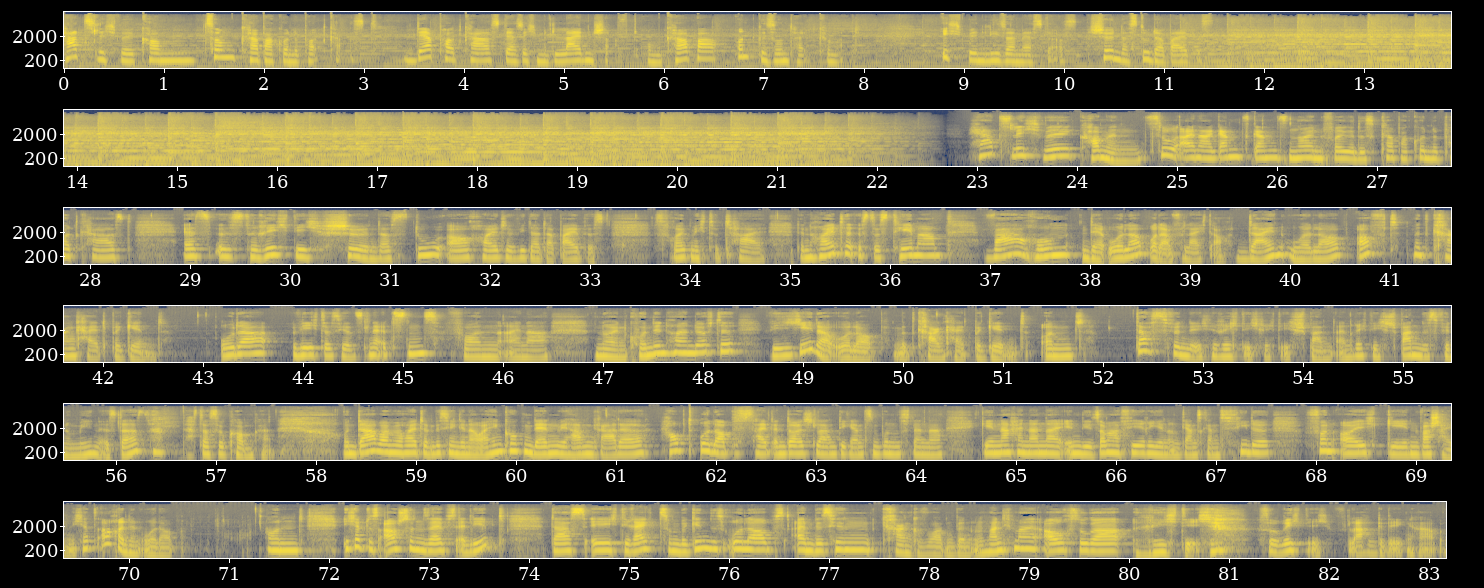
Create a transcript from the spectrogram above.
Herzlich willkommen zum Körperkunde Podcast. Der Podcast, der sich mit Leidenschaft um Körper und Gesundheit kümmert. Ich bin Lisa Mesters. Schön, dass du dabei bist. Herzlich willkommen zu einer ganz, ganz neuen Folge des Körperkunde Podcast. Es ist richtig schön, dass du auch heute wieder dabei bist. Es freut mich total, denn heute ist das Thema, warum der Urlaub oder vielleicht auch dein Urlaub oft mit Krankheit beginnt. Oder wie ich das jetzt letztens von einer neuen Kundin hören dürfte, wie jeder Urlaub mit Krankheit beginnt. Und das finde ich richtig, richtig spannend. Ein richtig spannendes Phänomen ist das, dass das so kommen kann. Und da wollen wir heute ein bisschen genauer hingucken, denn wir haben gerade Haupturlaubszeit in Deutschland. Die ganzen Bundesländer gehen nacheinander in die Sommerferien und ganz, ganz viele von euch gehen wahrscheinlich jetzt auch in den Urlaub. Und ich habe das auch schon selbst erlebt, dass ich direkt zum Beginn des Urlaubs ein bisschen krank geworden bin und manchmal auch sogar richtig, so richtig flach gelegen habe.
